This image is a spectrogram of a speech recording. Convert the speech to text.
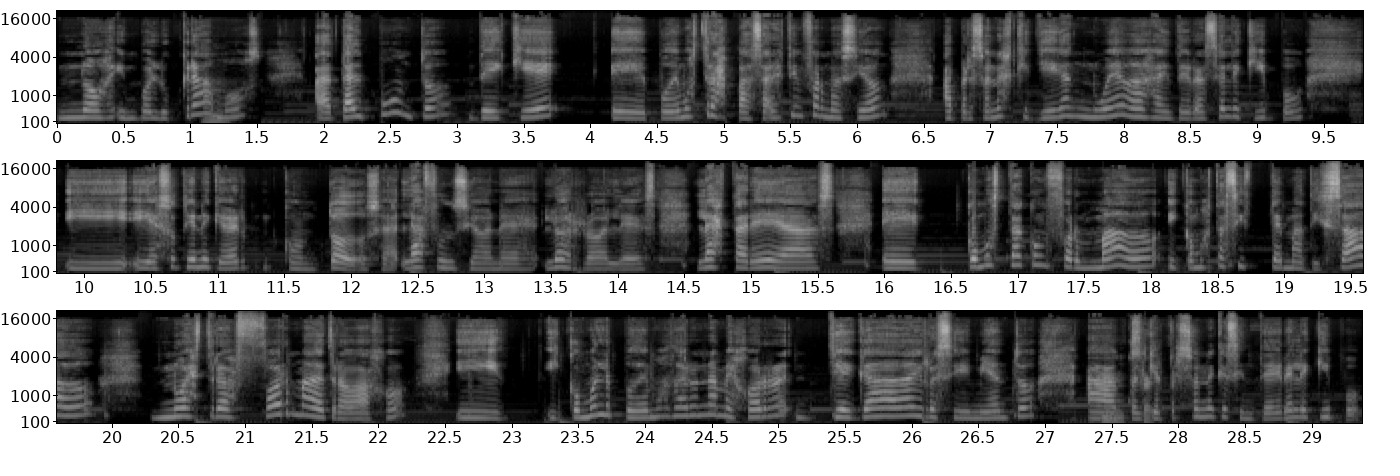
nos involucramos mm. a tal punto de que eh, podemos traspasar esta información a personas que llegan nuevas a integrarse al equipo y, eso tiene que ver con todo, o sea, las funciones, los roles, las tareas, eh, cómo está conformado y cómo está sistematizado nuestra forma de trabajo y y cómo le podemos dar una mejor llegada y recibimiento a cualquier persona que se integre al equipo.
